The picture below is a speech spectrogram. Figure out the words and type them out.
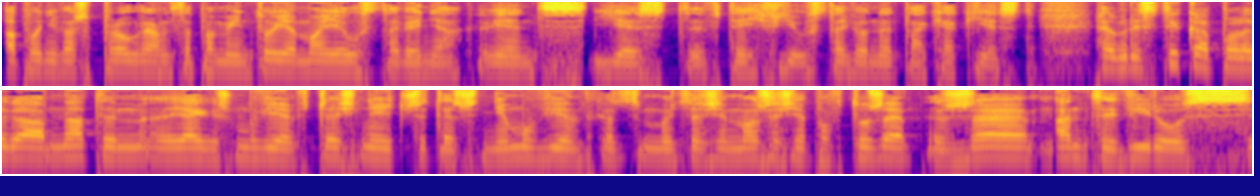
a ponieważ program zapamiętuje moje ustawienia, więc jest w tej chwili ustawione tak, jak jest. Heurystyka polega na tym, jak już mówiłem wcześniej, czy też nie mówiłem, w każdym razie może się powtórzę, że antywirus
